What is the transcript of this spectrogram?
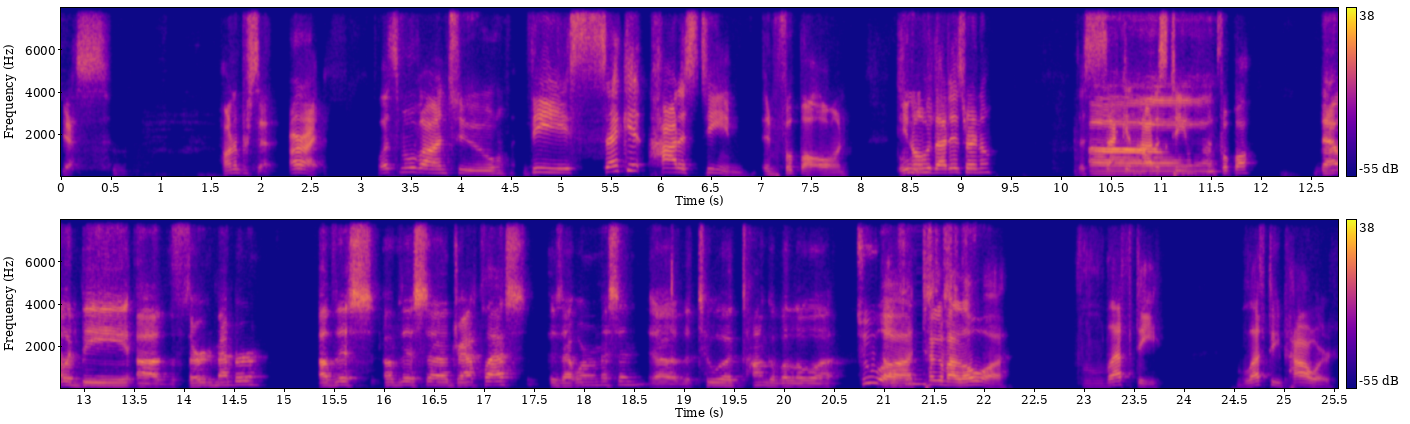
Yes. 100%. All right. Let's move on to the second hottest team in football, Owen. Do you know who that is right now? The second hottest team Uh, in football? that would be uh, the third member of this of this uh, draft class is that what we're missing uh, the Tua Tongavaloa Tua? Tagovailoa, lefty, lefty power.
